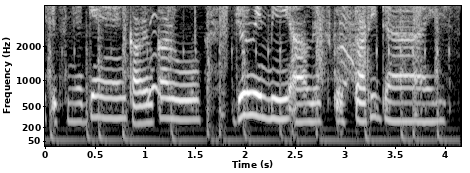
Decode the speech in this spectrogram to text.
guys, it's me again, Carl Caro. Join with me and let's go study guys.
